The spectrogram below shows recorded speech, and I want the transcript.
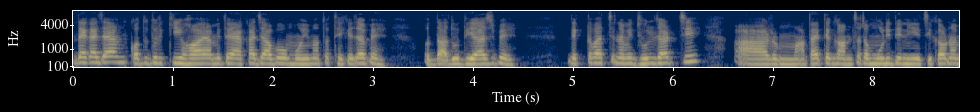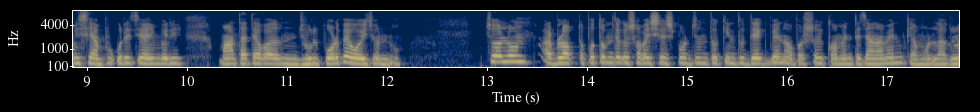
দেখা যাক কতদূর কী হয়। আমি তো একা যাব, মহিমা তো থেকে যাবে, ওর দাদু দিয়ে আসবে। দেখতে পাচ্ছেন আমি ঝুল ঝাড়ছি। আর মাথায়তে গামছাটা মুড়ি দিয়ে নিয়েছি, কারণ আমি শ্যাম্পু করেছি। আমি বলি, মাথাতে আবার ঝুল পড়বে ওই জন্য। চলুন, আর ব্লগটা প্রথম থেকে সবাই শেষ পর্যন্ত কিন্তু দেখবেন। অবশ্যই কমেন্টে জানাবেন কেমন লাগল।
